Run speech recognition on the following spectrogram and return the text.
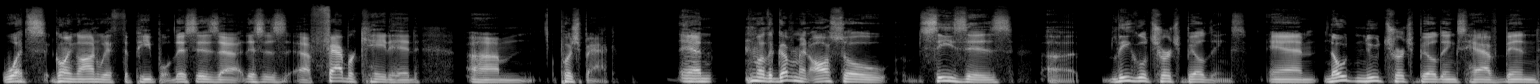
what's going on with the people. This is a, this is a fabricated um, pushback. And well, the government also seizes uh, legal church buildings, and no new church buildings have been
